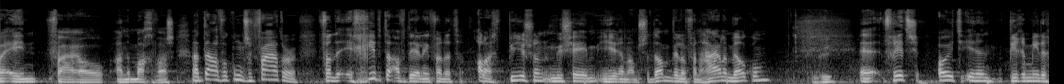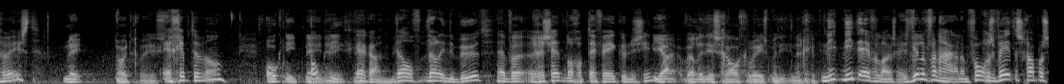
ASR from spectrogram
waar één farao aan de macht was. Aan tafel conservator van de Egypte-afdeling van het Allard Pierson Museum hier in Amsterdam. Willem van Haarlem, welkom. Uh, Frits, ooit in een piramide geweest? Nee, nooit geweest. Egypte wel? Ook niet, nee. Ook nee, niet, kijk aan. Wel, wel in de buurt. Hebben we recent nog op tv kunnen zien. Ja, maar... wel in Israël geweest, maar niet in Egypte. Niet, niet even langs geweest. Willem van Haarlem, volgens wetenschappers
